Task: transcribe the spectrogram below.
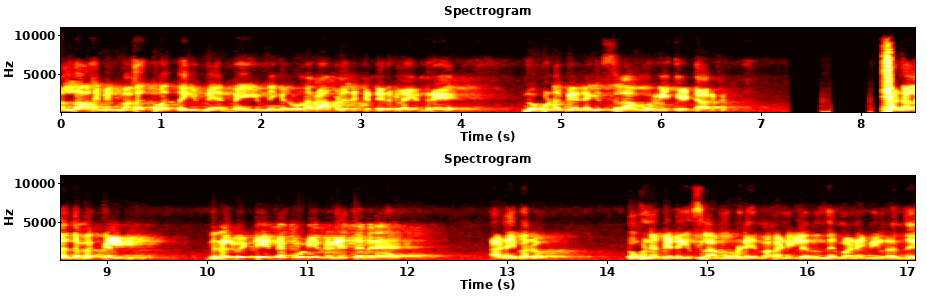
அல்லாஹுவின் மகத்துவத்தையும் மேன்மையையும் நீங்கள் உணராமல் இருக்கின்றீர்களா என்று நூஹ் நபி அலி இஸ்லாம் அவர்கள் கேட்டார்கள். ஆனால் அந்த மக்கள் விரல் விட்டு எண்ணக்கூடியவர்களே தவிர அனைவரும் நூஹ் நபி அலி இஸ்லாம் அவருடைய மகனிலிருந்து மனைவியிலிருந்து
